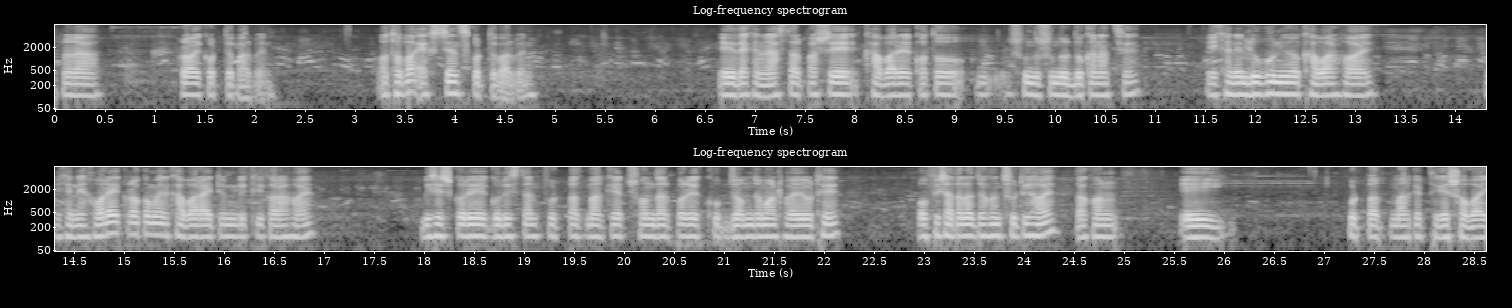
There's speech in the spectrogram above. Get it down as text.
আপনারা ক্রয় করতে পারবেন, অথবা এক্সচেঞ্জ করতে পারবেন। এই দেখেন, রাস্তার পাশে খাবারের কত সুন্দর সুন্দর দোকান আছে। এখানে লুভনীয় খাবার হয়। এখানে হরেক রকমের খাবার আইটেম বিক্রি করা হয়। বিশেষ করে গুলিস্তান ফুটপাত মার্কেট সন্ধ্যার পরে খুব জমজমাট হয়ে ওঠে। অফিস আদালত যখন ছুটি হয়, তখন এই ফুটপাত মার্কেট থেকে সবাই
